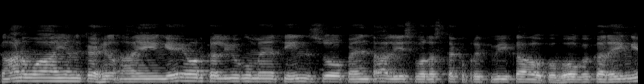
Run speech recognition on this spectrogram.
काणवायन कहलाएँगे और कलयुग में तीन सौ पैंतालीस वर्ष तक पृथ्वी का उपभोग करेंगे।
